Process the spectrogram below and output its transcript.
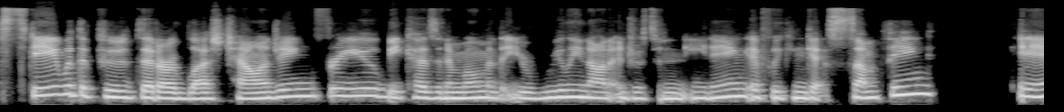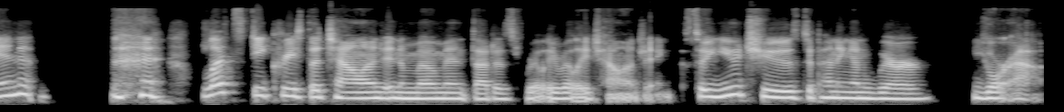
stay with the foods that are less challenging for you because in a moment that you're really not interested in eating, if we can get something in, let's decrease the challenge in a moment that is really, really challenging. So you choose depending on where you're at.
